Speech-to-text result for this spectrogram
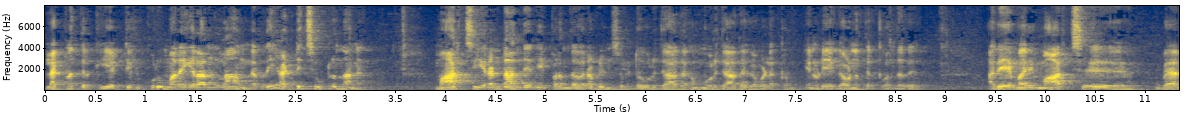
லக்னத்திற்கு எட்டில் குரு மறைகிறான்லாம் நிறைய அடிச்சு விட்டுருந்தாங்க. மார்ச் இரண்டாம் தேதி பிறந்தவர் அப்படின்னு சொல்லிட்டு ஒரு ஜாதகம் ஒரு ஜாதக விளக்கம் என்னுடைய கவனத்திற்கு வந்தது. அதே மாதிரி மார்ச் வேற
